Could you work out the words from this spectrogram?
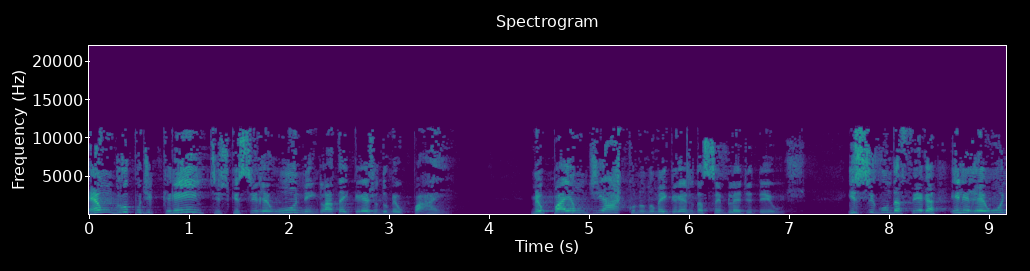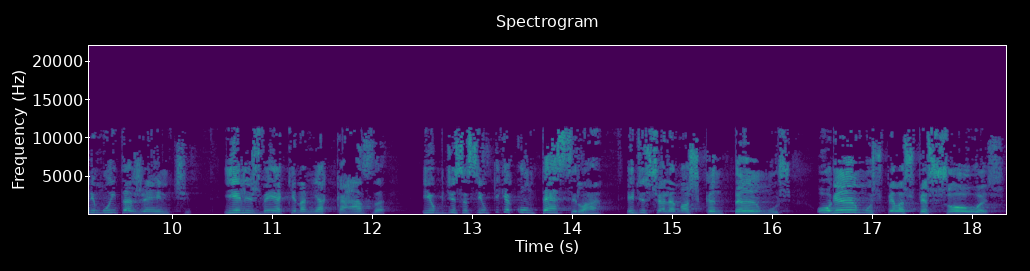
É um grupo de crentes que se reúnem lá da igreja do meu pai. Meu pai é um diácono numa igreja da Assembleia de Deus. E segunda-feira ele reúne muita gente. E eles vêm aqui na minha casa. E eu disse assim: o que, que acontece lá? Ele disse: olha, nós cantamos, oramos pelas pessoas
